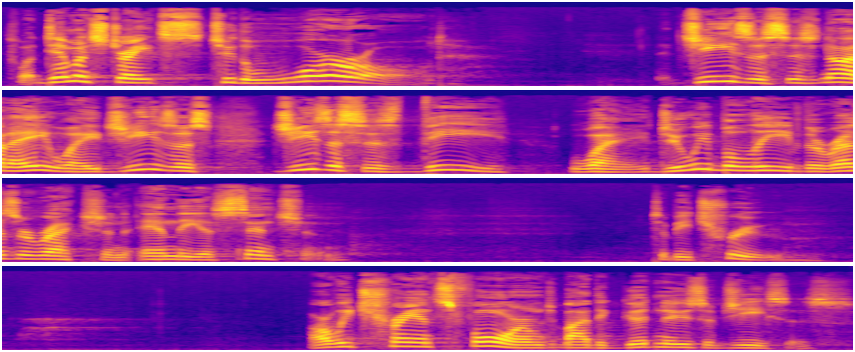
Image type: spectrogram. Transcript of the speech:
It's what demonstrates to the world that Jesus is not a way. Jesus, Jesus is the way. Do we believe the resurrection and the ascension to be true? Are we transformed by the good news of Jesus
